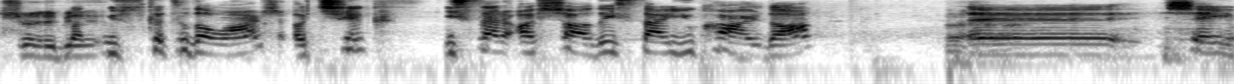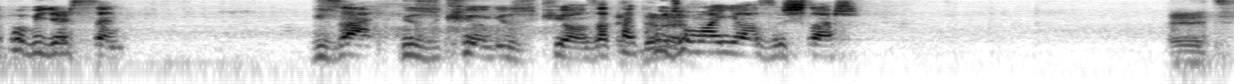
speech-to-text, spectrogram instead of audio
Şöyle bir... Bak üst katı da var açık. İster aşağıda ister yukarıda Aha. ee, şey yapabilirsin. Güzel gözüküyor gözüküyor. Zaten E, değil mi? kocaman yazmışlar. Evet.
